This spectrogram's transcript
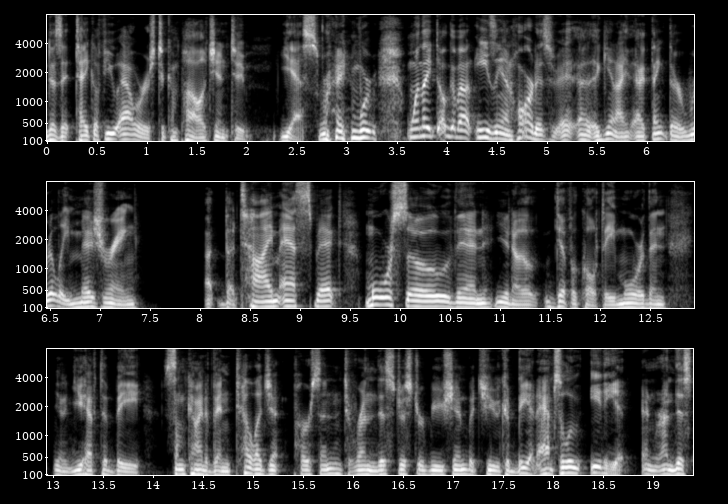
Does it take a few hours to compile Gentoo? Yes, right. We're, when they talk about easy and hard, it's, again, I, I think they're really measuring uh, the time aspect more so than you know difficulty more than you know you have to be some kind of intelligent person to run this distribution, but you could be an absolute idiot and run this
